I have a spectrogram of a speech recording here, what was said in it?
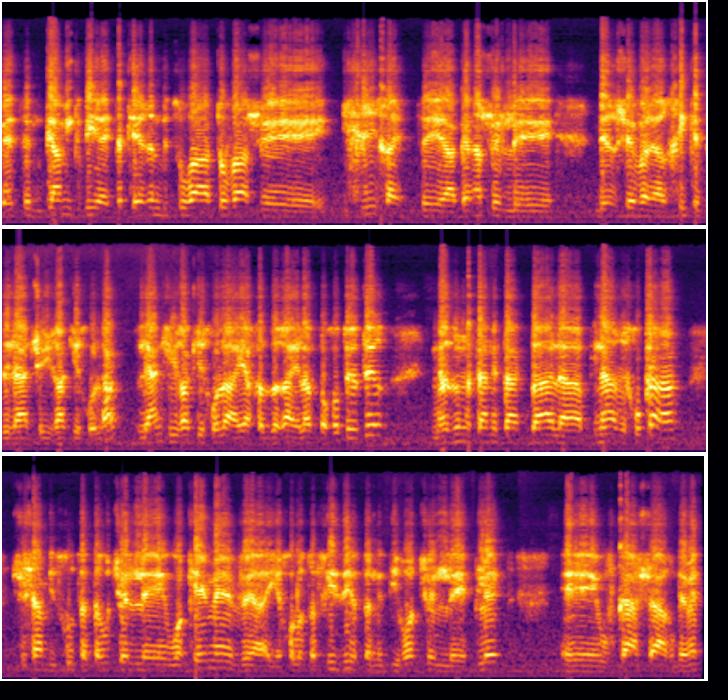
בעצם גם הגביה את הקרן בצורה טובה, שהכריחה את ההגנה של באר שבע להרחיק את זה לאן שהיא רק יכולה. לאן שהיא רק יכולה היה חזרה אליו פחות או יותר. ואז הוא נתן את ההקבעה לפינה הרחוקה, ששם בזכות הטעות של אה, וואקמה והיכולות הפיזיות הנדירות של אה, פלט, אה, הובקע השער. באמת,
